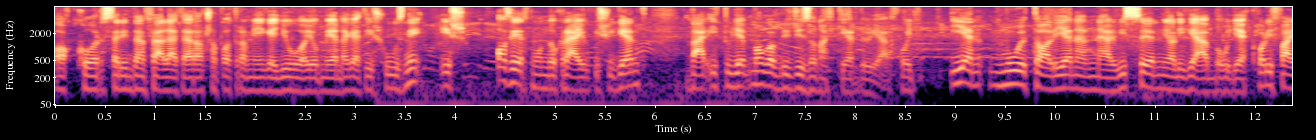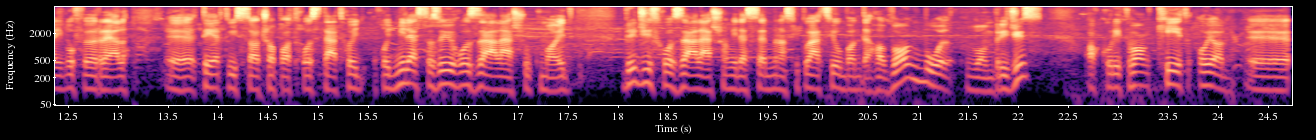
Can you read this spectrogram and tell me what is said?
akkor szerintem fel lehet erre a csapatra még egy jóval jobb mérleget is húzni, és azért mondok rájuk is igent, bár itt ugye maga Bridges a nagy kérdőjel, hogy ilyen múltal, ilyenennel visszajönni a ligába, ugye qualifying offerrel e, tért vissza a csapathoz, tehát hogy, hogy mi lesz az ő hozzáállásuk majd, Bridges hozzáállása mi lesz ebben a szituációban, de ha van ból, van Bridges, akkor itt van két olyan ö,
